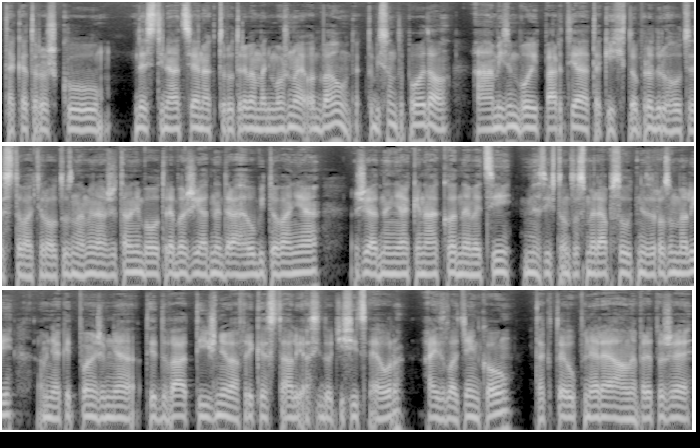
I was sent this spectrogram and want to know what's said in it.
taká trošku destinácia, na ktorú treba mať možno aj odvahu, tak to by som to povedal. A my sme boli partia takých dobrodruhov cestovateľov, to znamená, že tam nebolo treba žiadne drahé ubytovania, žiadne nejaké nákladné veci. My sme si v tomto smere absolútne zrozumeli a mňa keď poviem, že mňa tie dva týždne v Afrike stáli asi do 1000 eur, aj s letenkou, tak to je úplne reálne, pretože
